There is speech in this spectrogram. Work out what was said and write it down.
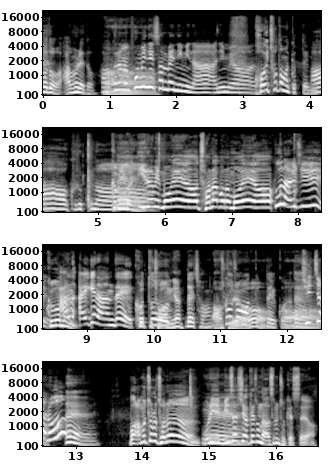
저도 아무래도 아, 그러면 포미닛 선배님이나 아니면 거의 초등학교 때입니다. 아, 그렇구나. 그럼 이거 이름이 뭐예요? 전화번호 뭐예요? 그건 알지. 그거는 안, 알긴 아는데 그것도 그것도 저학년? 네, 저 아, 초등학교? 때일 거예요. 아. 네. 진짜로? 네. 뭐 아무쪼록 저는 우리 예. 민서 씨가 계속 나왔으면 좋겠어요.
